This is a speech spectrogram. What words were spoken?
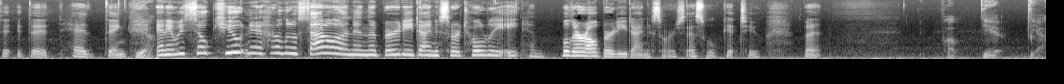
the the head thing, Yeah. and it was so cute, and it had a little saddle on, and the birdie dinosaur totally ate him. Well, they're all birdie dinosaurs, as we'll get to, but Well, yeah, yeah.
